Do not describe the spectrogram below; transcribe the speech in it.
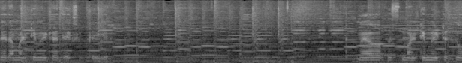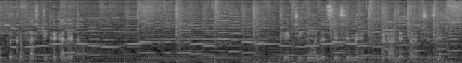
मेरा मल्टीमीटर देख सकते हैं ये। तो मैं अब उस मल्टीमीटर के ऊपर का प्लास्टिक हटा लेता हूँ। कैंची की मदद से इसे मैं हटा लेता हूँ अच्छे से।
